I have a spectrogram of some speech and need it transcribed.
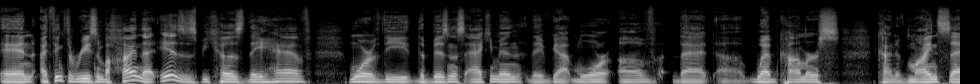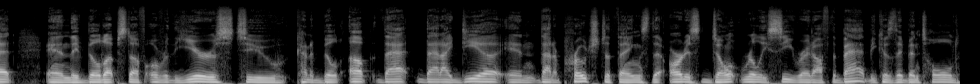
And I think the reason behind that is is because they have more of the the business acumen. They've got more of that uh, web commerce kind of mindset, and they've built up stuff over the years to kind of build up that that idea and that approach to things that artists don't really see right off the bat because they've been told,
